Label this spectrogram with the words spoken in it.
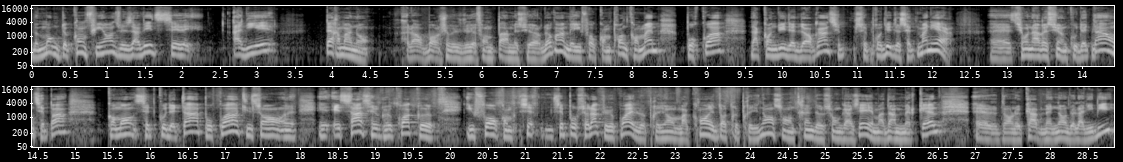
manque de confiance vis-à-vis -vis de ses alliés permanents. Alors, bon, je ne défends pas M. Erdogan, mais il faut comprendre quand même pourquoi la conduite d'Erdogan se, produit de cette manière. Euh, si on a reçu un coup d'État, on ne sait pas comment cette coup d'État, pourquoi qu'ils sont... Euh, et, ça, je crois qu'il faut... C'est pour cela que je crois que le président Macron et d'autres présidents sont en train de s'engager, et Mme Merkel, euh, dans le cas maintenant de la Libye,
